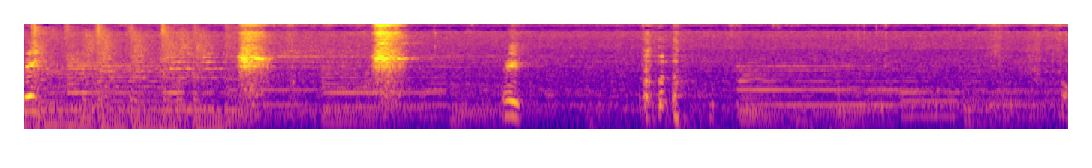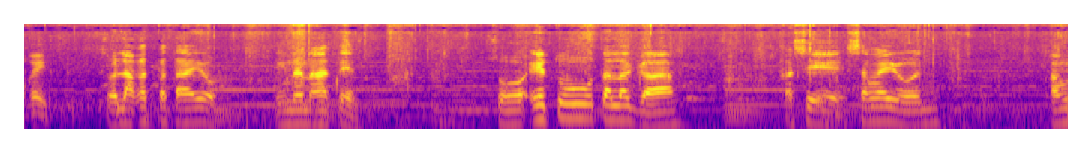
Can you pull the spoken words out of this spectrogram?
Take. Take. okay. So lakad pa tayo. Tingnan natin. So ito talaga kasi sa ngayon ang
